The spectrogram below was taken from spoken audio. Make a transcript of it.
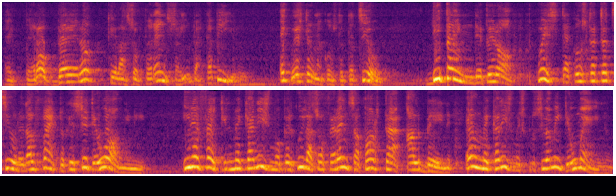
è però vero che la sofferenza aiuta a capire e questa è una constatazione. Dipende però questa constatazione dal fatto che siete uomini. In effetti il meccanismo per cui la sofferenza porta al bene è un meccanismo esclusivamente umano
